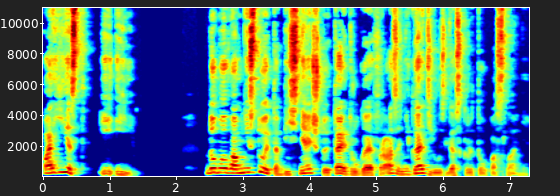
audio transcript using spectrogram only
поест ИИ». Думаю, вам не стоит объяснять, что и та, и другая фраза не годилась для скрытого послания.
